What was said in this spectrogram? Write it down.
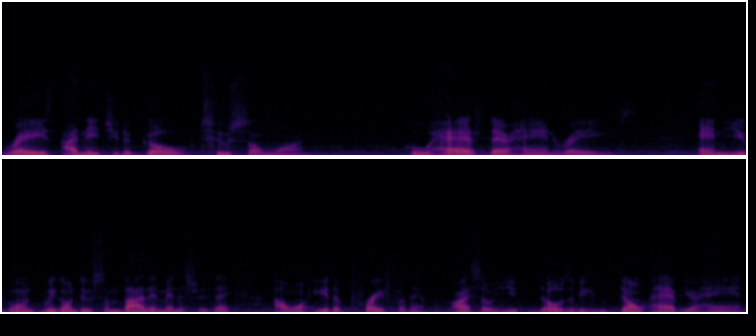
raised, I need you to go to someone who has their hand raised, and you going, we're going to do some body ministry today. I want you to pray for them. All right, so you, those of you who don't have your hand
